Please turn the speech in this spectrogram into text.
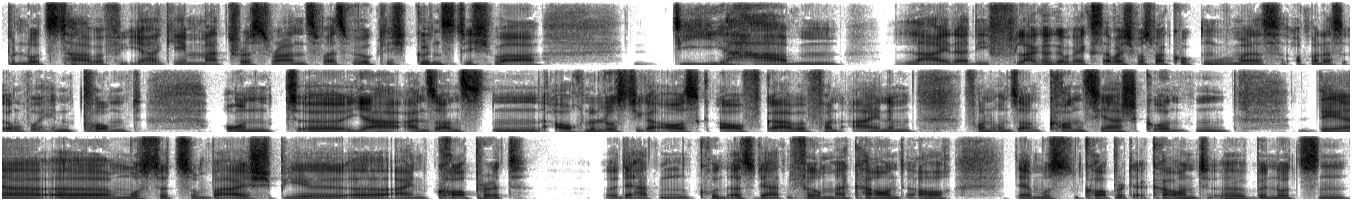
benutzt habe für IHG Mattress Runs, weil es wirklich günstig war, die haben leider die Flagge gewechselt. Aber ich muss mal gucken, man das, ob man das irgendwo hinpumpt. Und äh, ja, ansonsten auch eine lustige Aus Aufgabe von einem von unseren Concierge-Kunden. Der äh, musste zum Beispiel äh, ein Corporate der hat einen Kunden, also der hat einen Firmenaccount auch, der muss einen Corporate-Account äh, benutzen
